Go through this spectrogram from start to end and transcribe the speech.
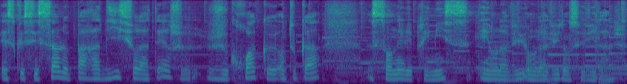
Est-ce que c'est ça le paradis sur la terre? Je, crois que, en tout cas, c'en est les prémices et on l'a vu, on l'a vu dans ce village.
